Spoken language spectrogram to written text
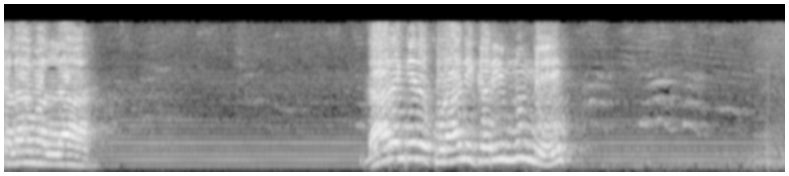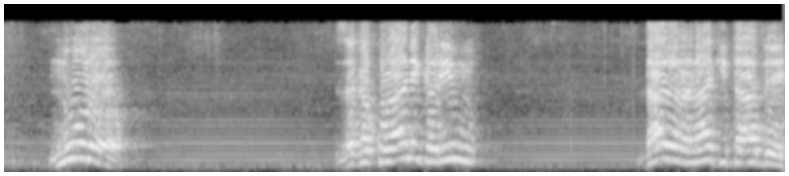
کلام الله دارنګ د قران کریم نوم دی نور زکه قران کریم دا رڼا کتاب دی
